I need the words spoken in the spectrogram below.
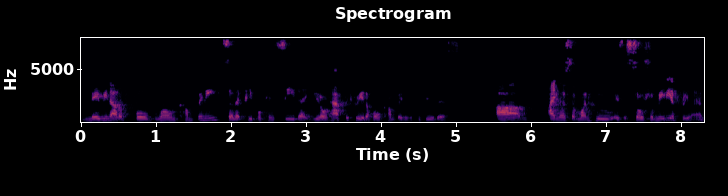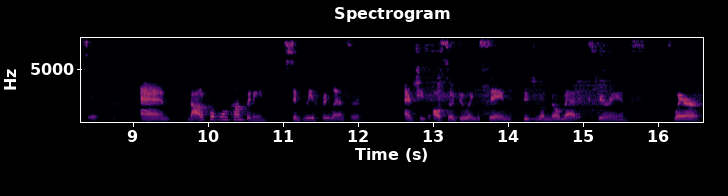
maybe not a full blown company so that people can see that you don't have to create a whole company to do this. Um, I know someone who is a social media freelancer and not a full blown company, simply a freelancer. And she's also doing the same digital nomad experience where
